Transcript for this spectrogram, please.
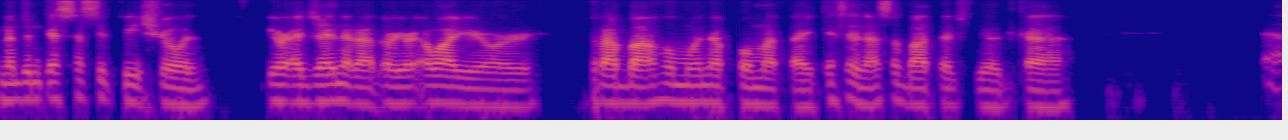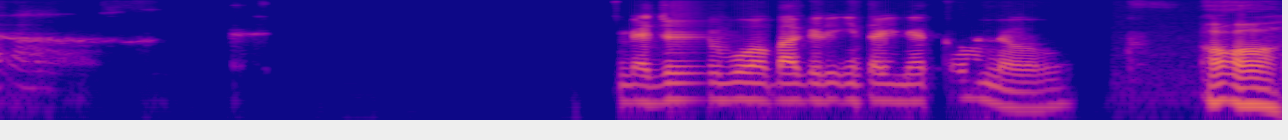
nandun ka sa situation, you're a general or you're a warrior, trabaho mo na pumatay kasi nasa battlefield ka. Medyo bumabagal yung internet ko, no? Oo.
